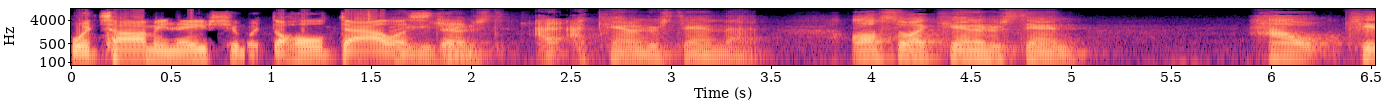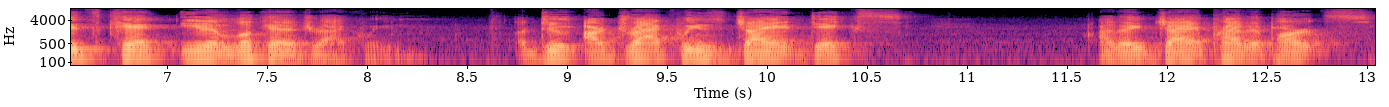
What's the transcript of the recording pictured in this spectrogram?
with Tommy Nation with the whole Dallas thing. I, I can't understand that. Also, I can't understand how kids can't even look at a drag queen. Do, are drag queens giant dicks? Are they giant private parts?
